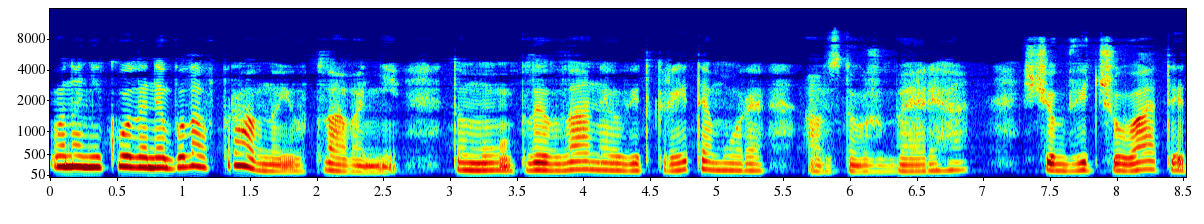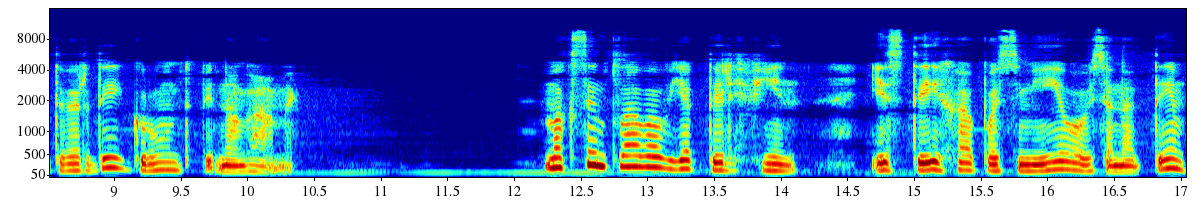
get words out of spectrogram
Вона ніколи не була вправною в плаванні, тому пливла не у відкрите море, а вздовж берега, щоб відчувати твердий ґрунт під ногами. Максим плавав, як дельфін, і стиха посміювався над тим,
